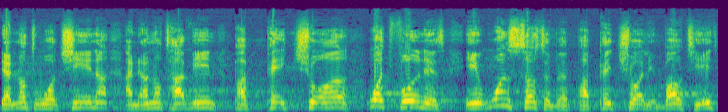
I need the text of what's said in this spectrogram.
They are not watching and they are not having perpetual watchfulness. He wants us to be perpetual about it,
